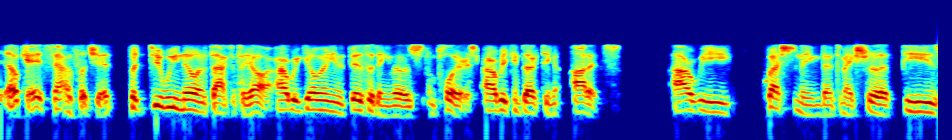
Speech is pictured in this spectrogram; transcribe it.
okay, it sounds legit, but do we know in fact that they are? Are we going and visiting those employers? Are we conducting audits? Are we questioning them to make sure that these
